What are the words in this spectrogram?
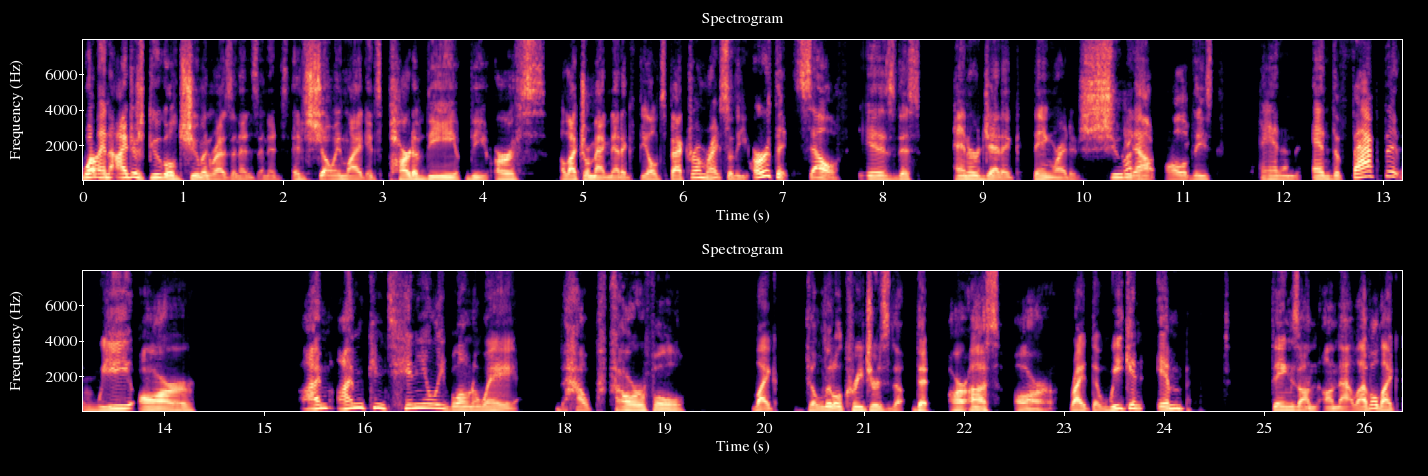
Well, and I just Googled Schumann resonance and it's it's showing like it's part of the the Earth's electromagnetic field spectrum, right? So the Earth itself is this energetic thing, right? It's shooting out all of these and and the fact that we are I'm I'm continually blown away how powerful like the little creatures that, that are us are, right? That we can impact things on on that level. Like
